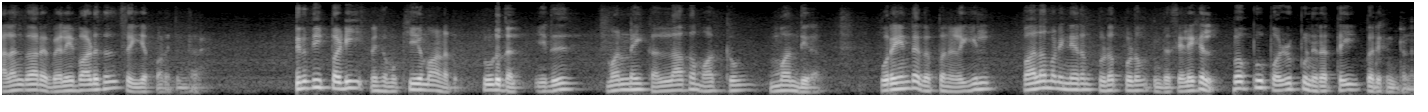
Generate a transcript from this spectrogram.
அலங்கார வேலைப்பாடுகள் செய்யப்படுகின்றன. இறுதிப்படி மிக முக்கியமானது சுடுதல் இது மண்ணை கல்லாக மாற்றும் மந்திரம். குறைந்த வெப்பநிலையில் பல மணி நேரம் சுடப்படும் இந்த சிலைகள் சிவப்பு பழுப்பு நிறத்தை பெறுகின்றன.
